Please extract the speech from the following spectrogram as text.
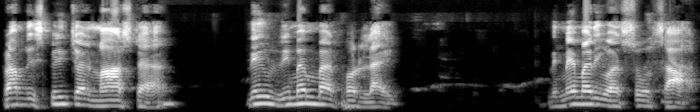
from the spiritual master, they would remember for life. The memory was so sharp.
